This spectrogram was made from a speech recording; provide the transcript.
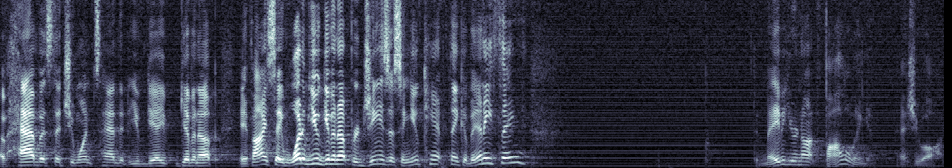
of habits that you once had that you've gave, given up. If I say, What have you given up for Jesus? and you can't think of anything, then maybe you're not following Him as you ought.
